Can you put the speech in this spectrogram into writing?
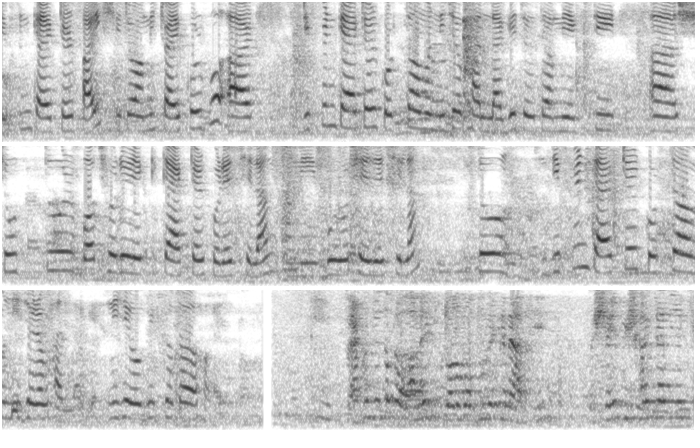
ডিফারেন্ট ক্যারেক্টার পাই, সেটাও আমি ট্রাই করব। আর ডিফারেন্ট ক্যারেক্টার করতেও আমার নিজেও ভালো লাগে। যেহেতু আমি একটি সত্তর বছরের একটি ক্যারেক্টার করেছিলাম আমি বুড়ো সেজেছিলাম তো ডিফারেন্ট ক্যারেক্টার করতেও আমার নিজেরও ভালো লাগে নিজের অভিজ্ঞতাও হয়। এখন যেহেতু আমরা অনেক গণমাধ্যম এখানে আছি তো সেই বিষয়টা নিয়ে কি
